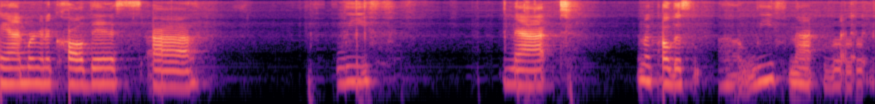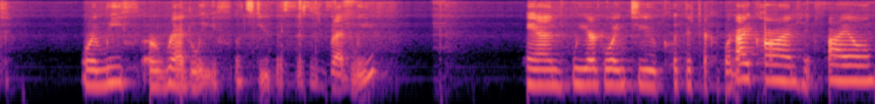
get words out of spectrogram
And we're going to call this uh, leaf mat. I'm going to call this uh, leaf mat red or leaf or red leaf. Let's do this. This is red leaf. And we are going to click the checkerboard icon, hit file,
